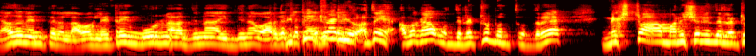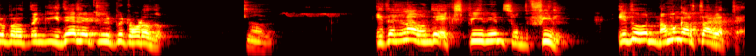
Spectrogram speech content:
ಯಾವುದೂ ನೆನಪಿರಲ್ಲ ಅವಾಗ ಲೆಟ್ರಿಗೆ ಮೂರು ನಾಲ್ಕು ದಿನ ಐದು ದಿನ ವಾರಗಟ್ಟಲೆ ರಿಪೀಟ್ ವ್ಯಾಲ್ಯೂ ಅದೇ ಅವಾಗ ಒಂದು ಲೆಟ್ರ್ ಬಂತು ಅಂದರೆ ನೆಕ್ಸ್ಟ್ ಆ ಮನುಷ್ಯನಿಂದ ಲೆಟ್ರ್ ಬರೋದಂಗೆ ಇದೇ ಲೆಟ್ರ್ ರಿಪೀಟ್ ಓಡೋದು. ಹೌದು. ಇದೆಲ್ಲ ಒಂದು ಎಕ್ಸ್ಪೀರಿಯನ್ಸ್ ಒಂದು ಫೀಲ್ ಇದು ನಮಗೆ ಅರ್ಥ ಆಗತ್ತೆ.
